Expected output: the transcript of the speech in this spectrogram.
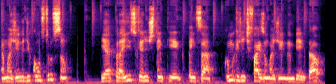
é uma agenda de construção. E é para isso que a gente tem que pensar como que a gente faz uma agenda ambiental,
